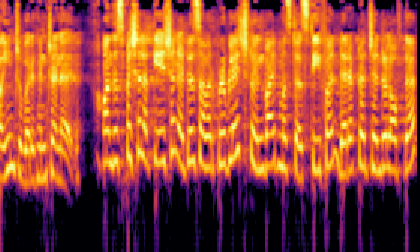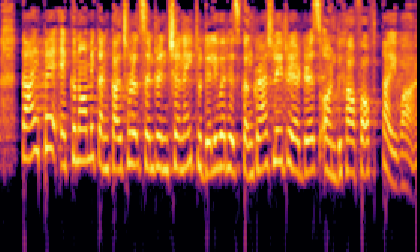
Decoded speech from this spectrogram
பயின்று வருகின்றனர் On this special occasion, it is our privilege to invite Mr. Stephen, Director General of the Taipei Economic and Cultural Center in Chennai, to deliver his congratulatory address on behalf of Taiwan.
